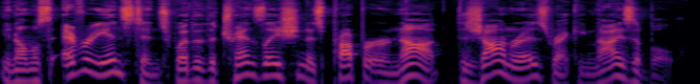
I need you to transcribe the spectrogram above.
In almost every instance, whether the translation is proper or not, the genre is recognizable.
